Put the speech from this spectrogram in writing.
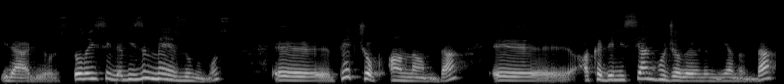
ilerliyoruz. Dolayısıyla bizim mezunumuz e, pek çok anlamda e, akademisyen hocalarının yanında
